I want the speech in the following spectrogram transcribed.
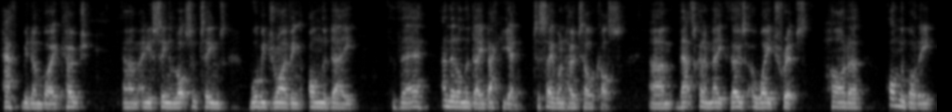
have to be done by a coach. Um, and you're seeing lots of teams will be driving on the day there and then on the day back again to save on hotel costs. Um, that's going to make those away trips harder on the body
